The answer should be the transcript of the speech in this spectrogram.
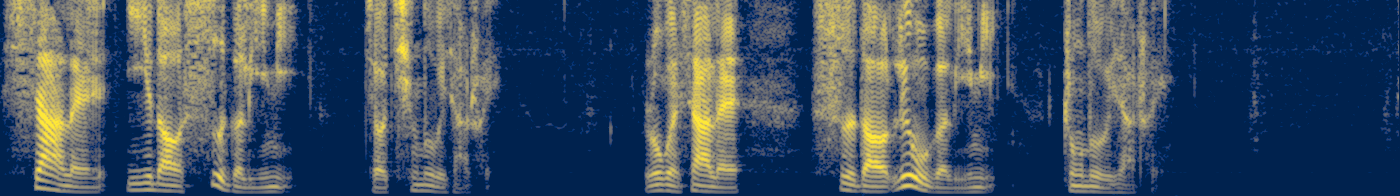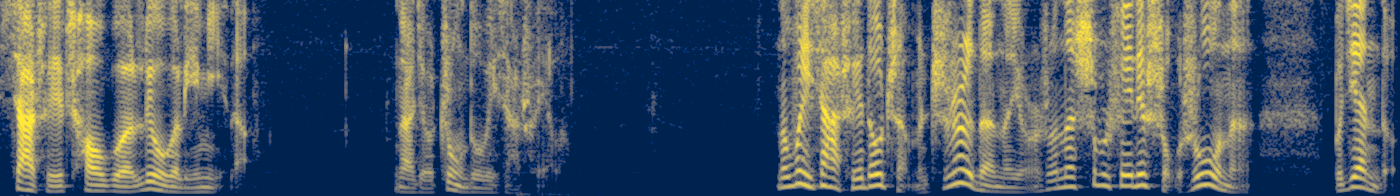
下来一到四个厘米叫轻度胃下垂，如果下来。四到六个厘米，中度胃下垂；下垂超过六个厘米的，那就重度胃下垂了。那胃下垂都怎么治的呢？有人说，那是不是非得手术呢？不见得。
